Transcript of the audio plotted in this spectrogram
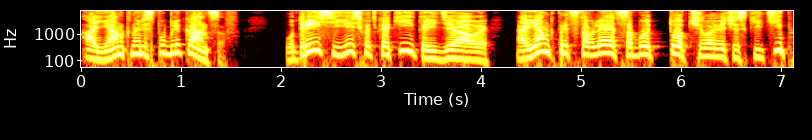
а Янг на республиканцев. У Трейси есть хоть какие-то идеалы, а Янг представляет собой тот человеческий тип,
